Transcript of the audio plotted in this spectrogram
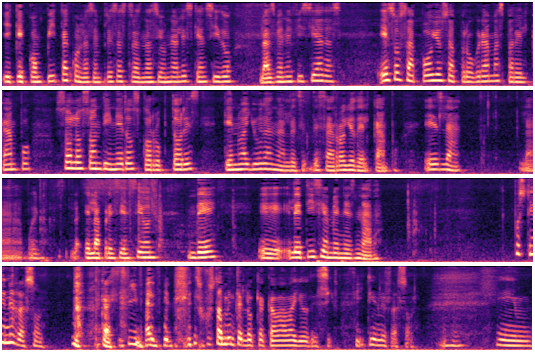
y que compita con las empresas transnacionales que han sido las beneficiadas. Esos apoyos a programas para el campo solo son dineros corruptores que no ayudan al desarrollo del campo. Es la, la bueno, la, apreciación de eh, Leticia Menes Nava. Pues tiene razón. Finalmente. es justamente lo que acababa yo de decir. Sí. Tienes razón. Em,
